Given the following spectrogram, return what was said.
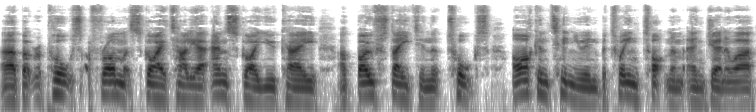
Uh, but reports from Sky Italia and Sky UK are both stating that talks are continuing between Tottenham and Genoa,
